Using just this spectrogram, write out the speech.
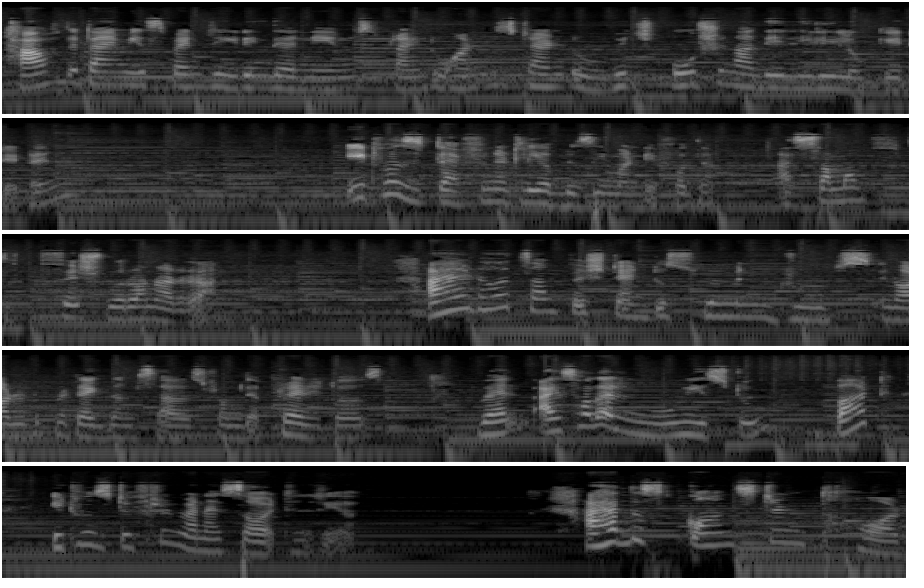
Half the time we spent reading their names, trying to understand to which ocean are they really located in. It was definitely a busy Monday for them, as some of the fish were on a run. I had heard some fish tend to swim in groups in order to protect themselves from their predators. Well, I saw that in movies too, but it was different when I saw it in real. I had this constant thought,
